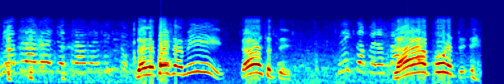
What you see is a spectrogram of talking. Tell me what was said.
Yo otra vez, yo otra vez, Víctor. Dale pues a mí. Lánzate. Víctor, pero está... Ya, apúrate.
